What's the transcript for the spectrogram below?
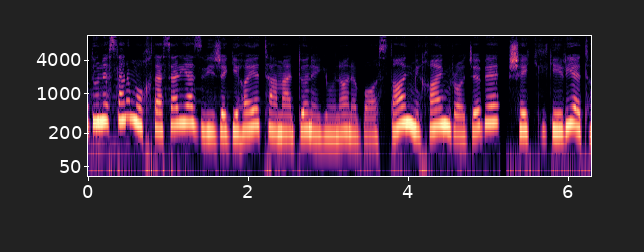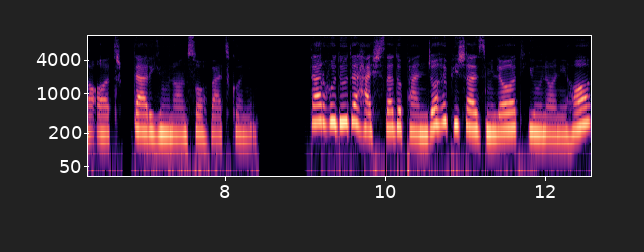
دونستن مختصری از ویژگی های تمدن یونان باستان می‌خوایم راجع به شکلگیری تئاتر در یونان صحبت کنیم. در حدود 850 پیش از میلاد یونانی ها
